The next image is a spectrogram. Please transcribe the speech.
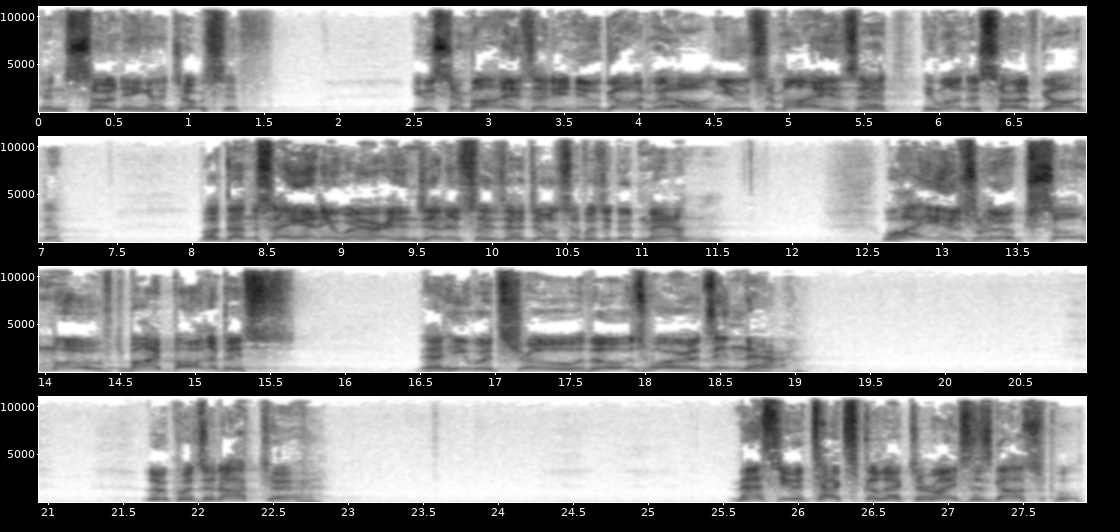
concerning uh, Joseph. You surmise that he knew God well. You surmise that he wanted to serve God. But doesn't say anywhere in Genesis that Joseph was a good man. Why is Luke so moved by Barnabas that he would throw those words in there? Luke was a doctor. Matthew, a tax collector, writes his gospel.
